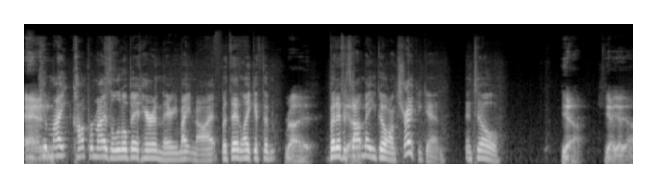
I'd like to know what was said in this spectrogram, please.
And you might compromise a little bit here and there you might not but then like if the right. But if it's Yeah. not met, you go on strike again until Yeah. Yeah, yeah, yeah.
